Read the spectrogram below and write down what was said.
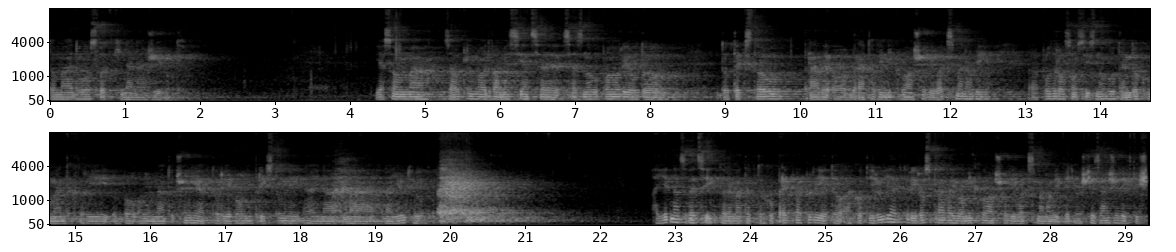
to má dôsledky na náš život. Ja som za uplynulé dva mesiace sa znovu ponoril do, do textov práve o bratovi Mikulášovi Lexmanovi. Pozrel som si znovu ten dokument, ktorý bol o ňom natočený a ktorý je voľne prístupný aj na, na, na YouTube. A jedna z vecí, ktoré ma tak trochu prekvapili, je to, ako tí ľudia, ktorí rozprávajú o Mikulášovi Lexmanovi, keď ho ešte zažili v tých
